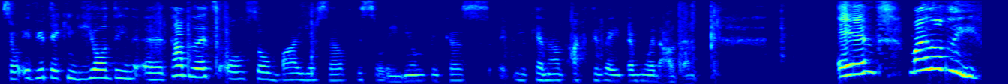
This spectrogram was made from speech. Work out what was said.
So if you're taking iodine uh, tablets, also buy yourself the selenium because you cannot activate them without them. And my lovely,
